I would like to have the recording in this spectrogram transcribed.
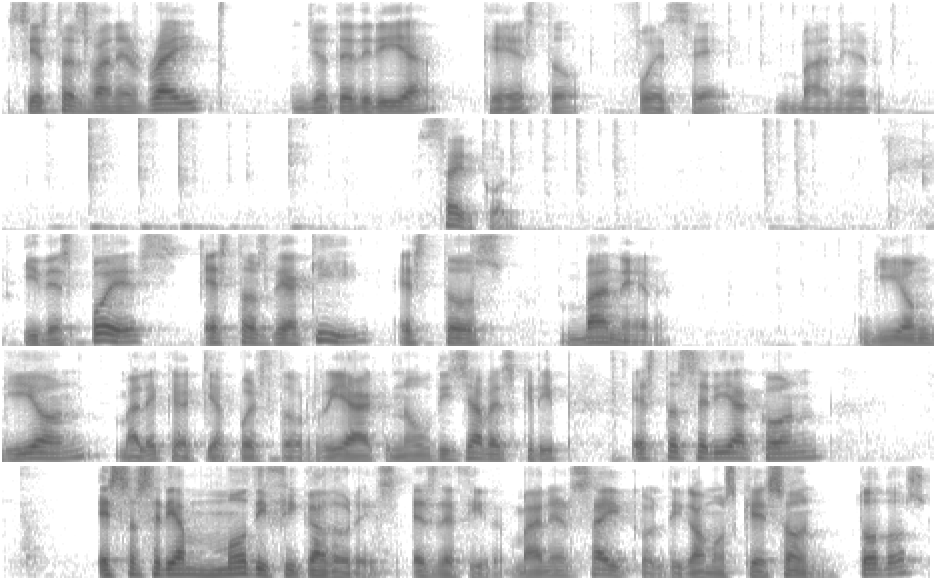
Si esto es banner right, yo te diría que esto fuese banner circle. Y después, estos de aquí, estos banner guion guion, ¿vale? Que aquí ha puesto React Node y JavaScript, esto sería con... Esos serían modificadores, es decir, banner cycle, digamos que son todos,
